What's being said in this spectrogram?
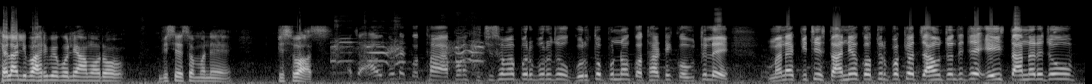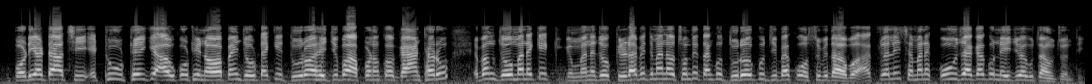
खेला बाहर बोली आमर विशेष मैंने ବିଶ୍ୱାସ ଆଚ୍ଛା ଆଉ ଗୋଟେ କଥା ଆପଣ କିଛି ସମୟ ପୂର୍ବରୁ ଯୋଉ ଗୁରୁତ୍ୱପୂର୍ଣ୍ଣ କଥାଟି କହୁଥିଲେ ମାନେ କିଛି ସ୍ଥାନୀୟ କର୍ତ୍ତୃପକ୍ଷ ଚାହୁଁଛନ୍ତି ଯେ ଏଇ ସ୍ଥାନରେ ଯୋଉ ପଡ଼ିଆଟା ଅଛି ଏଠୁ ଉଠେଇକି ଆଉ କେଉଁଠି ନେବା ପାଇଁ ଯୋଉଟାକି ଦୂର ହେଇଯିବ ଆପଣଙ୍କ ଗାଁ ଏବଂ ଯୋଉମାନେ କି ମାନେ ଯୋଉ କ୍ରୀଡ଼ାବିତ ଅଛନ୍ତି ତାଙ୍କୁ ଦୂରକୁ ଯିବାକୁ ଅସୁବିଧା ହବ ଆକ୍ଚୁଆଲି ସେମାନେ କୋଉ ଜାଗାକୁ ନେଇଯିବାକୁ ଚାହୁଁଛନ୍ତି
